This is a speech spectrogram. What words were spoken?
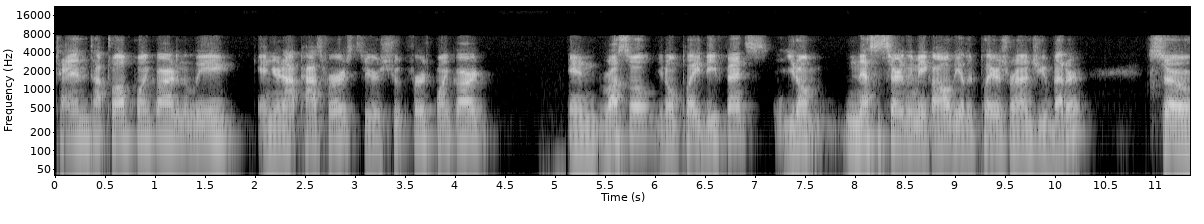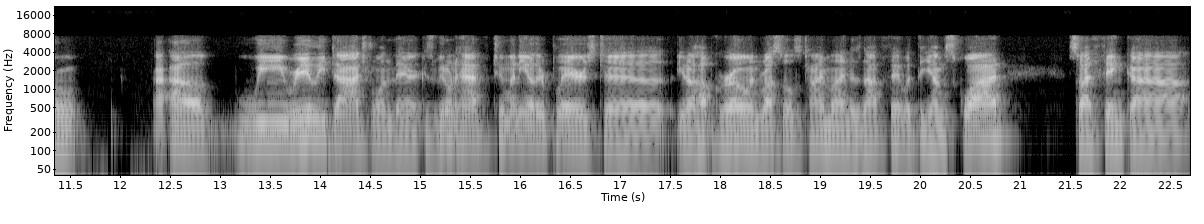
10, top 12 point guard in the league, and you're not pass first, so you're a shoot first point guard. And Russell, you don't play defense. You don't necessarily make all the other players around you better. So uh, we really dodged one there because we don't have too many other players to you know help grow, and Russell's timeline does not fit with the young squad. So I think uh,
